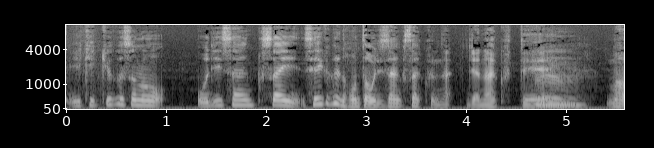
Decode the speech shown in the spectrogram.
結局その、おじさん臭い、正確に本当はおじさん臭くな、じゃなくて、うん。まあ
